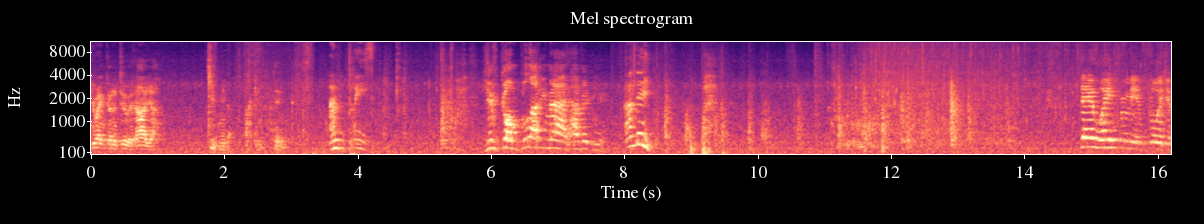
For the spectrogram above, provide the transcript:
You ain't gonna do it, are ya? Give me that fucking thing. Andy, please! You've gone bloody mad, haven't you? Andy! Stay away from me and Floyd, you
